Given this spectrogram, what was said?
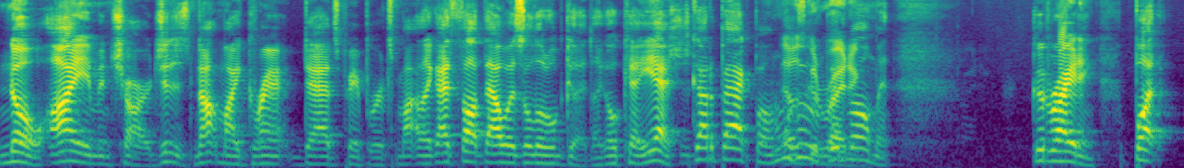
No, I am in charge. It is not my granddad's paper. It's my like. I thought that was a little good. Like, okay, yeah, she's got a backbone. That was Woohoo, good writing. moment. Good writing, but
